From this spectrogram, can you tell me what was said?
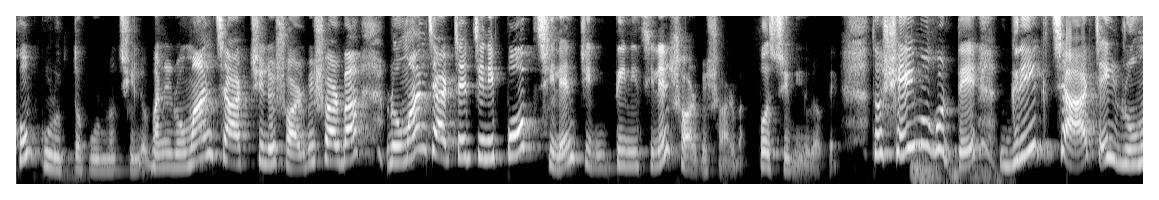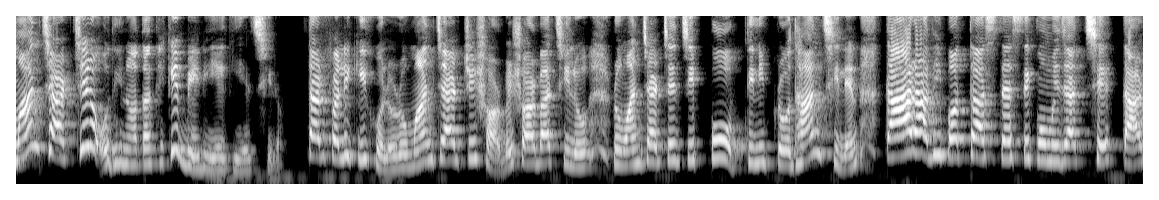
খুব গুরুত্বপূর্ণ ছিল। মানে রোমান চার্চ ছিল সর্বেসর্বা রোমান চার্চের যিনি পোপ ছিলেন তিনি ছিলেন সর্বেসর্বা পশ্চিম ইউরোপে। তো সেই মুহূর্তে গ্রিক চার্চ এই রোমান চার্চের অধীনতা থেকে বেরিয়ে গিয়েছিল। তার ফলে কি হলো? রোমান চার্চে সর্বেসর্বা ছিল, রোমান চার্চের যে পোপ, তিনি প্রধান ছিলেন, তার আধিপত্য আস্তে আস্তে কমে যাচ্ছে, তার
